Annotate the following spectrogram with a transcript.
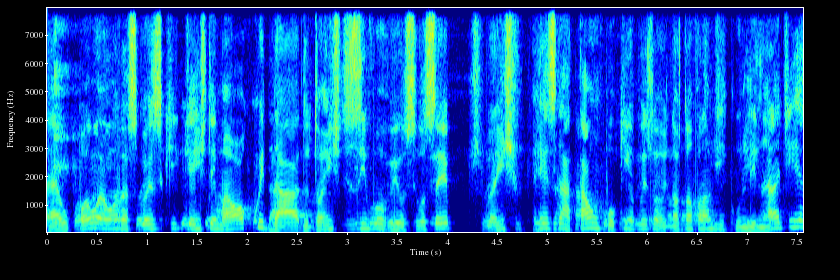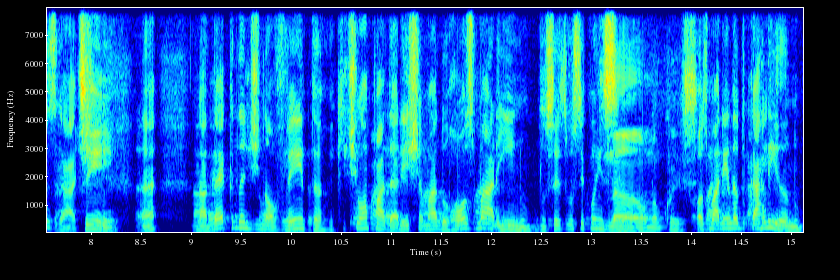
Né? o pão é uma das coisas que, que a gente tem maior cuidado. Então a gente desenvolveu. Se você a gente resgatar um pouquinho, principalmente, nós estamos falando de culinária de resgate. Sim. né? Na década de 90, aqui tinha uma padaria chamada Rosmarino. Não sei se você conheceu. Não, não conheci. Rosmarino é do Carliano.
